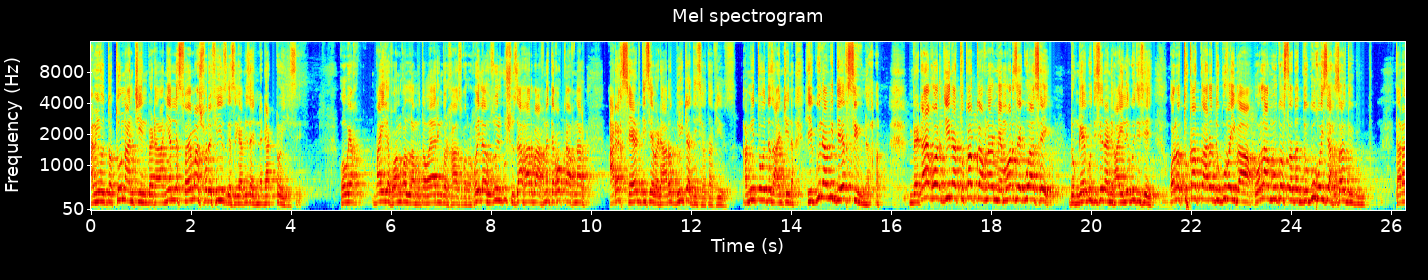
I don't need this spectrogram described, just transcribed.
আমি নতুন আনছি ইনভার্টার আনিয়ে আনলে ছয় মাস পরে ফিউজ গেছে আমি যাই না ডাক্তার হয়ে গেছে। ও বাইরে ফোন করলাম ওটা ওয়ারিংয়ের কাজ করেন কইলা হুজুর একটু সোজা হার বা আপনি দেখো আপনার আরেক সেট দিছে বেটা আরও দুইটা দিছে ওটা ফিউজ আমি তো ওইটা জানছি না হিগুন আমি দেখছিও না। বেটা করছি না, তুকাক আপনার মেমর যেগু আছে। ডুঙ্গে গু দিছে নানি ভাইলে গু দিছে ওর তুকাক আরও দুগু পাইবা। ওলা মুখস্থ দুগু হয়েছে হাসাও দুগু। তারা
